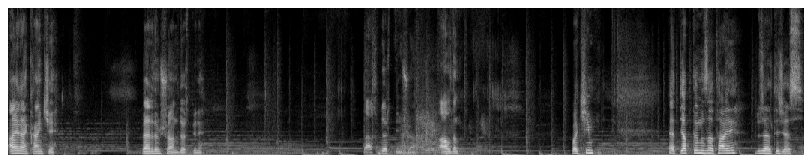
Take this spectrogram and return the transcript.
Aynen kanki. Verdim şu an 4000'i. Bak 4000 şu an. Aldın. Bakayım. Evet yaptığımız hatayı düzelteceğiz.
